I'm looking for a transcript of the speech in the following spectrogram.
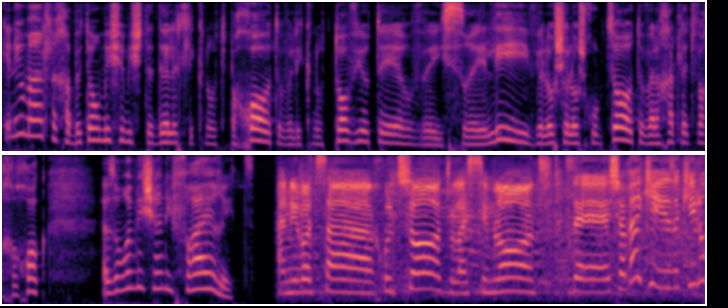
כי אני אומרת לך, בתור מי שמשתדלת לקנות פחות, אבל לקנות טוב יותר, וישראלי, ולא שלוש חולצות, אבל אחת לטווח רחוק, אז אומרים לי שאני פראיירית. אני רוצה חולצות, אולי שמלות. זה שווה כי זה כאילו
